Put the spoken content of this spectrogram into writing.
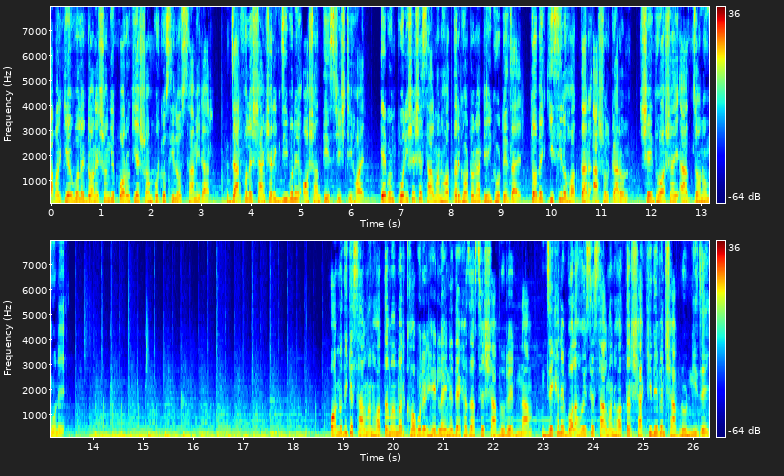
আবার কেউ বলে ডনের সঙ্গে পরকীয়ার সম্পর্ক ছিল সামিরার, যার ফলে সাংসারিক জীবনে অশান্তি সৃষ্টি হয়। এবং পরিশেষে সালমান হত্যার ঘটনাটি ঘটে যায়। তবে কি ছিল হত্যার আসল কারণ, সেই ধোয়াশায় আজ জনমনে। অন্যদিকে সালমান হত্যা মামলার খবরের হেডলাইনে দেখা যাচ্ছে শাবনুরের নাম, যেখানে বলা হয়েছে সালমান হত্যার সাক্ষী দেবেন শাবনুর নিজেই,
